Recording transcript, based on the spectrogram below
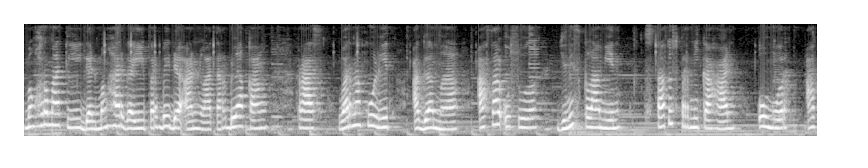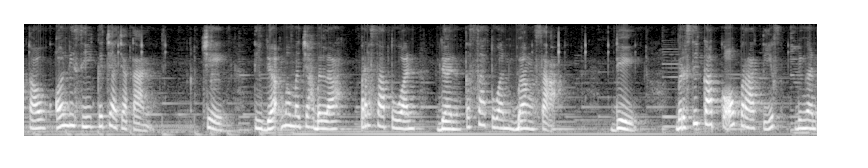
Menghormati dan menghargai perbedaan latar belakang, ras, warna kulit, agama, asal-usul, jenis kelamin, status pernikahan, umur, atau kondisi kecacatan. C. Tidak memecah belah persatuan dan kesatuan bangsa. D. Bersikap kooperatif dengan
